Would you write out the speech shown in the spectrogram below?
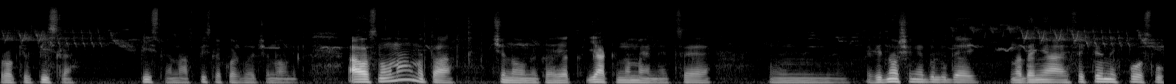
років після, після нас, після кожного чиновника. А основна мета чиновника, як, як на мене, це відношення до людей, надання ефективних послуг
